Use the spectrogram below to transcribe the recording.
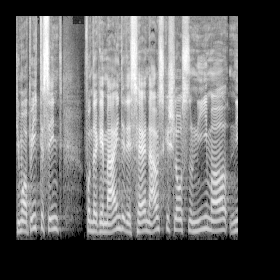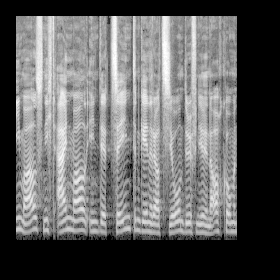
Die Moabiter sind von der Gemeinde des Herrn ausgeschlossen und niemals, niemals, nicht einmal in der zehnten Generation dürfen ihre Nachkommen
